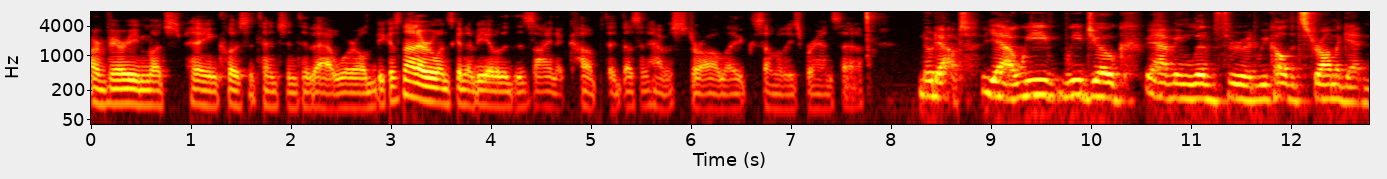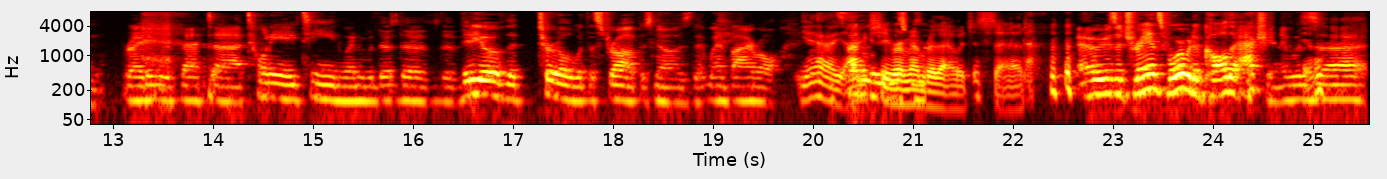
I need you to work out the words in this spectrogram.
are very much paying close attention to that world because not everyone's going to be able to design a cup that doesn't have a straw like some of these brands have. No doubt. Yeah, we we joke having lived through it. We called it Strawmageddon right? It was that uh, 2018 when the, the the video of the turtle with the straw up his nose that went viral. Yeah, I actually remember that, which is sad. it was a transformative call to action. It was yeah. uh,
